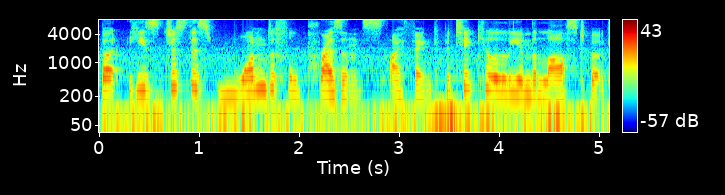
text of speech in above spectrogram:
but he's just this wonderful presence, I think, particularly in the last book.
